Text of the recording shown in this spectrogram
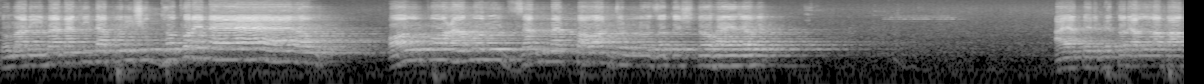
তোমার ঈমান আকীদা পরিশুদ্ধ করে নাও। অল্প আমল জান্নাত পাওয়ার জন্য যথেষ্ট হয়ে যাবে। আয়াতের ভেতরে আল্লাহ পাক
